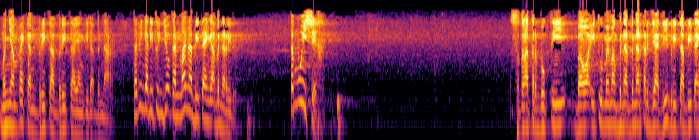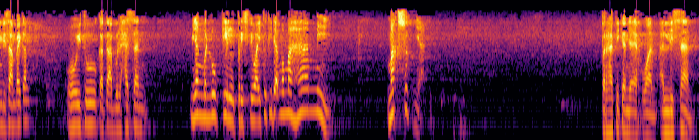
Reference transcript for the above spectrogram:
menyampaikan berita-berita yang tidak benar. Tapi nggak ditunjukkan mana berita yang nggak benar itu. Temui Syekh. Setelah terbukti bahwa itu memang benar-benar terjadi berita-berita yang disampaikan, oh itu kata Abdul Hasan yang menukil peristiwa itu tidak memahami maksudnya. Perhatikan ya ikhwan, al-lisan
